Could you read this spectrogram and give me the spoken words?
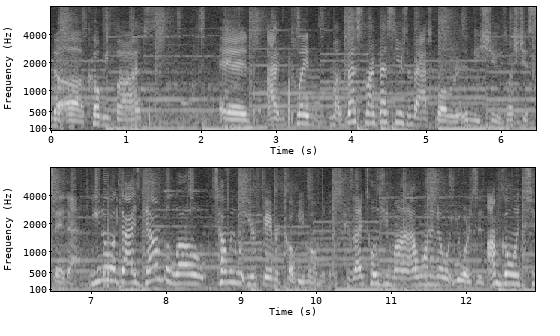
The uh, Kobe 5s and I played my best my best years in basketball were in these shoes. Let's just say that. You know what, guys? Down below, tell me what your favorite Kobe moment is, because I told you mine. I want to know what yours is. I'm going to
